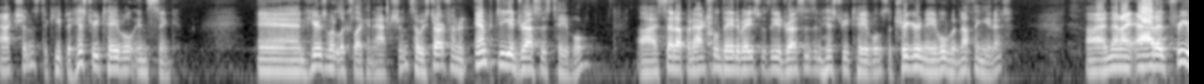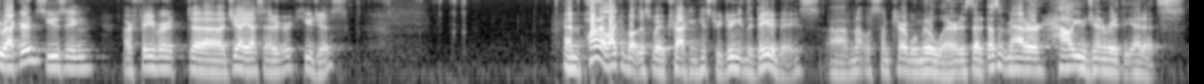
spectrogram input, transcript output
actions to keep the history table in sync. And here's what it looks like in action. So we start from an empty addresses table. Uh, I set up an actual database with the addresses and history tables, the trigger enabled, but nothing in it. Uh, and then I added three records using our favorite uh, GIS editor, QGIS. And the part I like about this way of tracking history, doing it in the database, um, not with some terrible middleware, is that it doesn't matter how you generate the edits.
